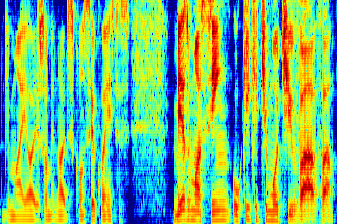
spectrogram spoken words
de maiores ou menores consequências. Mesmo assim, o que, que te motivava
